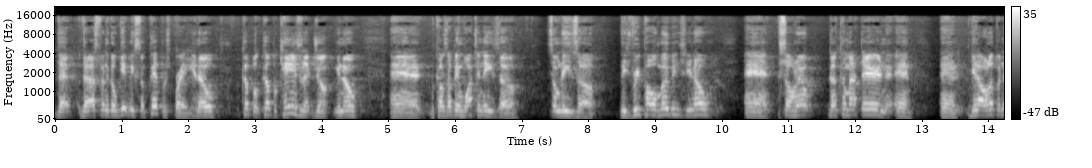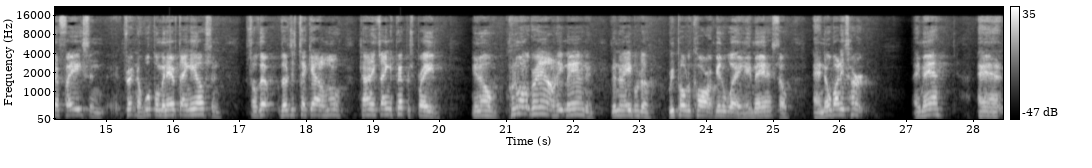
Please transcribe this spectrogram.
that that I was going to go get me some pepper spray. You know, a couple couple cans of that junk. You know, and because I've been watching these uh, some of these uh, these repo movies. You know, and so they'll they'll come out there and and and get all up in their face and threaten to whoop them and everything else. And so they'll they'll just take out a little tiny thing of pepper spray. And, you know, put them on the ground, amen, and then they're able to repo the car, and get away. Amen. So, and nobody's hurt. Amen. And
